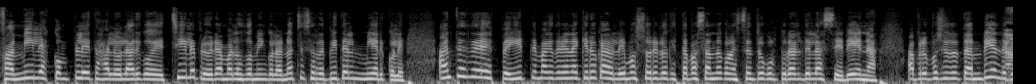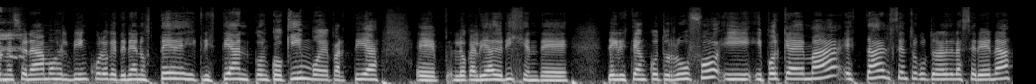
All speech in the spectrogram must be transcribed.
familias completas a lo largo de Chile, programa los domingos la noche, se repite el miércoles. Antes de despedirte, Magdalena, quiero que hablemos sobre lo que está pasando con el Centro Cultural de La Serena. A propósito también de que ah. mencionábamos el vínculo que tenían ustedes y Cristian con Coquimbo, de partida, eh, localidad de origen de, Cristian Coturrufo, y, porque además está el Centro Cultural de La Serena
